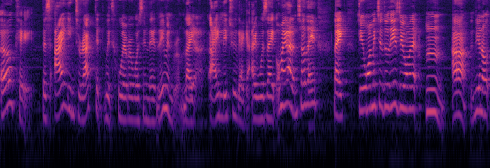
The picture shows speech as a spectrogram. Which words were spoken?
"Okay," because I interacted with whoever was in the living room. Like Yeah. I literally, like, I was like, "Oh my god, I'm so late." Like, do you want me to do this? Do you want me to? Mm, ah, you know,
